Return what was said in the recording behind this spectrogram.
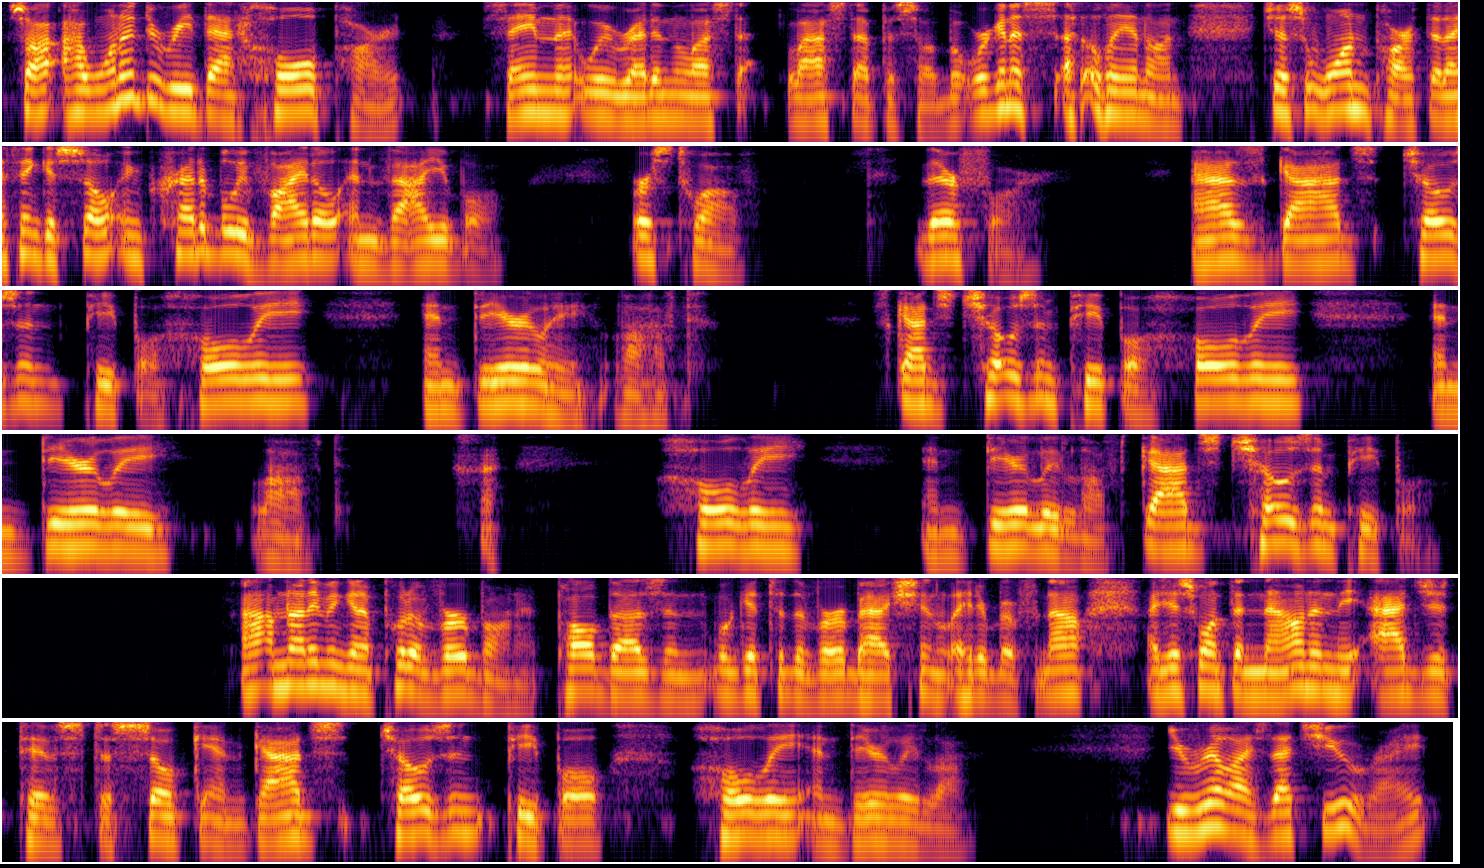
So I wanted to read that whole part same that we read in the last, last episode, but we're going to settle in on just one part that I think is so incredibly vital and valuable. Verse 12. Therefore, as God's chosen people, holy and dearly loved, as God's chosen people, holy and dearly loved, holy and dearly loved, God's chosen people, I'm not even going to put a verb on it. Paul does, and we'll get to the verb action later. But for now, I just want the noun and the adjectives to soak in. God's chosen people, holy and dearly loved. You realize that's you, right?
